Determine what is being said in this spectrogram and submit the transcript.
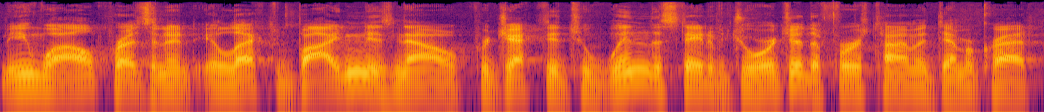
Meanwhile, President elect Biden is now projected to win the state of Georgia, the first time a Democrat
